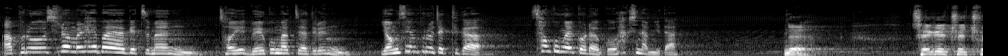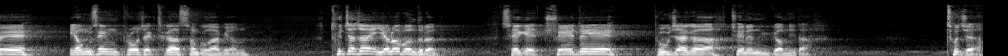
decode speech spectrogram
앞으로 실험을 해봐야겠지만 저희 뇌공학자들은 영생 프로젝트가 성공할 거라고 확신합니다. 네. 세계 최초의 영생 프로젝트가 성공하면 투자자 여러분들은 세계 최대의 부자가 되는 겁니다. 투자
